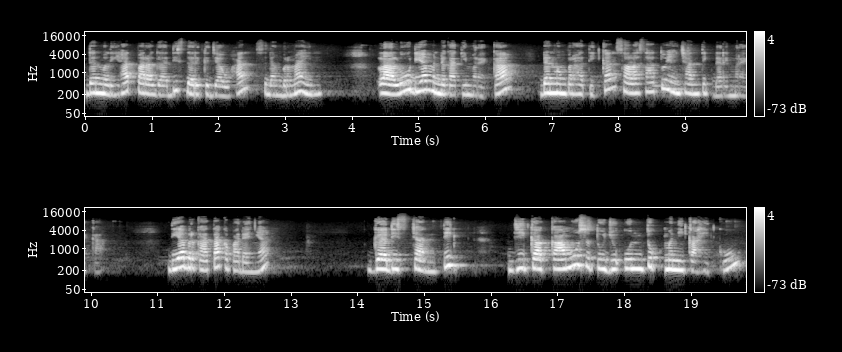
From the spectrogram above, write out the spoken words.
dan melihat para gadis dari kejauhan sedang bermain. Lalu dia mendekati mereka dan memperhatikan salah satu yang cantik dari mereka. Dia berkata kepadanya, "Gadis cantik, jika kamu setuju untuk menikahiku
